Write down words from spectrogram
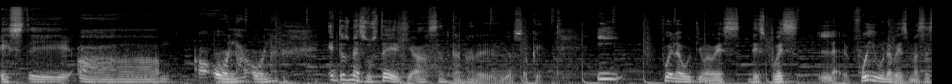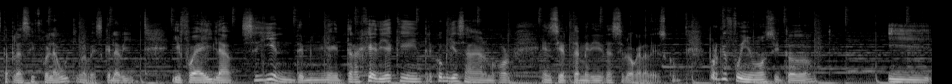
Este, ah, hola, hola. Entonces me asusté y dije, ah, santa madre de Dios, ok. Y fue la última vez. Después fui una vez más a esta plaza y fue la última vez que la vi. Y fue ahí la siguiente mini tragedia que, entre comillas, a lo mejor en cierta medida se lo agradezco. Porque fuimos y todo. Y,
